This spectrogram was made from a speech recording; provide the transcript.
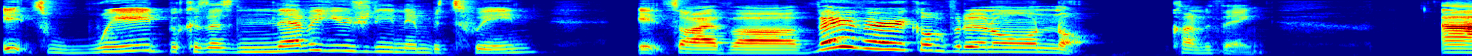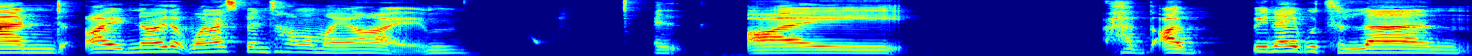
it's weird because there's never usually an in between. It's either very, very confident or not kind of thing. And I know that when I spend time on my own, I have I've been able to learn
